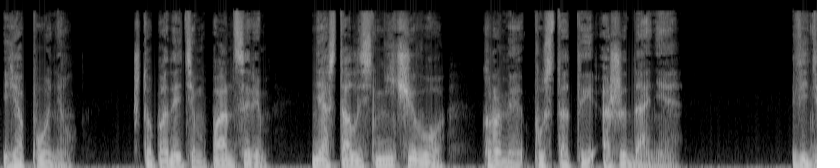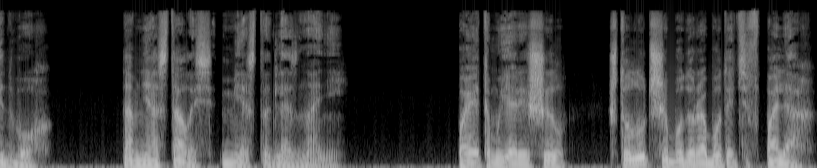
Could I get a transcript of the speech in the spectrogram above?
я понял, что под этим панцирем не осталось ничего, кроме пустоты ожидания. Видит Бог, там не осталось места для знаний. Поэтому я решил, что лучше буду работать в полях,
